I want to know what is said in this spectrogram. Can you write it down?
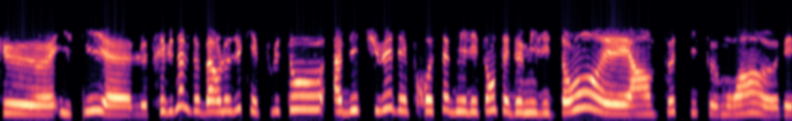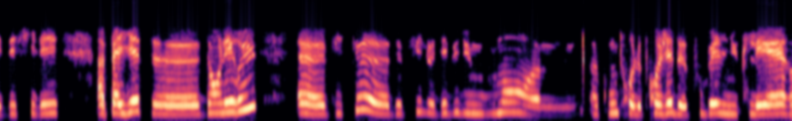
que euh, ici, euh, le tribunal de Bar-le-Duc est plutôt habitué des procès de militantes et de militants et un petit peu moins euh, des défilés à paillettes dans les rues, puisque depuis le début du mouvement contre le projet de poubelle nucléaire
